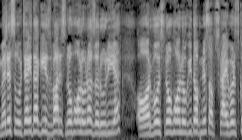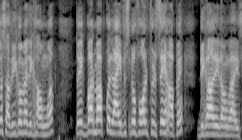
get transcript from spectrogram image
मैंने सोचा ही था कि इस बार स्नोफॉल होना ज़रूरी है और वो स्नोफॉल होगी तो अपने सब्सक्राइबर्स को सभी को मैं दिखाऊँगा। तो एक बार मैं आपको लाइव स्नोफॉल फिर से यहाँ पे दिखा देता हूँ गाइज़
